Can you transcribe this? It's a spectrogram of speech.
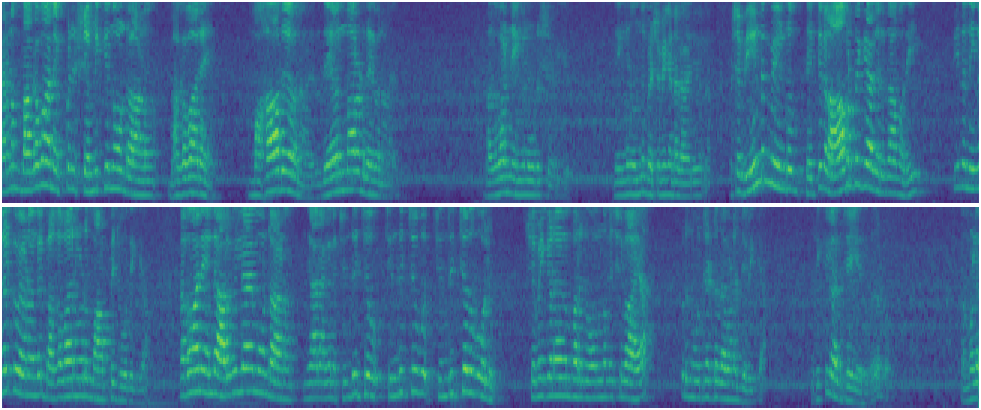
കാരണം ഭഗവാൻ എപ്പോഴും ക്ഷമിക്കുന്നതുകൊണ്ടാണ് ഭഗവാനെ മഹാദേവനായത് ദേവന്മാരുടെ ദേവനായത്. ഭഗവാൻ നിങ്ങളോട് ക്ഷമിക്കും. നിങ്ങളൊന്നും വിഷമിക്കേണ്ട കാര്യമില്ല. പക്ഷെ വീണ്ടും വീണ്ടും തെറ്റുകൾ ആവർത്തിക്കാതിരുന്നാൽ മതി. പിന്നെ നിങ്ങൾക്ക് വേണമെങ്കിൽ ഭഗവാനോട് മാപ്പ് ചോദിക്കാം. ഭഗവാനെ എന്റെ അറിവില്ലായ്മ കൊണ്ടാണ് ഞാൻ അങ്ങനെ ചിന്തിച്ചു ചിന്തിച്ചു ചിന്തിച്ചതുപോലും ക്ഷമിക്കണമെന്ന് പറഞ്ഞ് ഓം ശിവായ ഒരു നൂറ്റെട്ട് തവണ ജപിക്കാം. ഒരിക്കലും അത് ചെയ്യരുത് കേട്ടോ. നമ്മൾ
